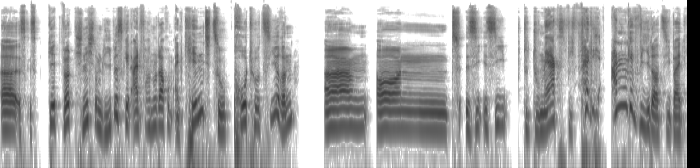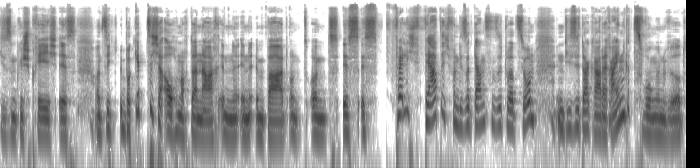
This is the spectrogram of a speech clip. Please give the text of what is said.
Äh, es, es, geht wirklich nicht um Liebe, es geht einfach nur darum, ein Kind zu produzieren. Ähm, und sie, sie Du, du, merkst, wie völlig angewidert sie bei diesem Gespräch ist. Und sie übergibt sich ja auch noch danach in, in, im Bad und, und ist, ist völlig fertig von dieser ganzen Situation, in die sie da gerade reingezwungen wird,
